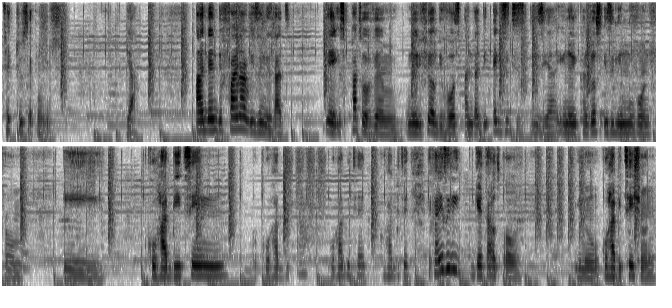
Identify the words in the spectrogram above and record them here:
Take two seconds. Yeah. And then the final reason is that yeah, it's part of um, you know the fear of divorce, and that the exit is easier. You know, you can just easily move on from a cohabiting cohabi- ah, cohabited cohabited. You can easily get out of you know cohabitation.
